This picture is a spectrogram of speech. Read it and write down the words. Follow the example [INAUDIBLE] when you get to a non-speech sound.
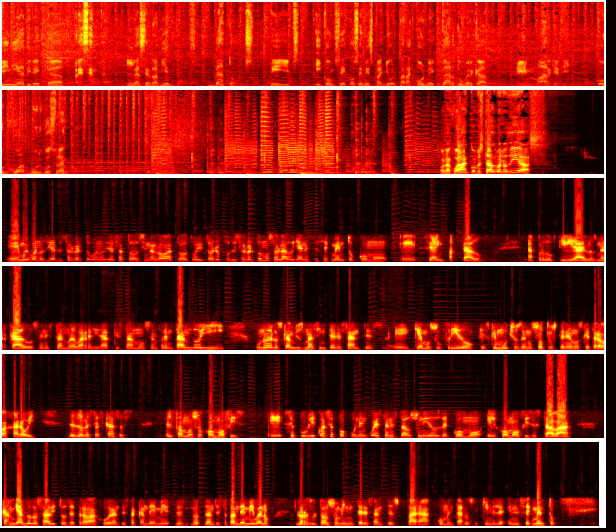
Línea Directa presenta las herramientas, datos, tips y consejos en español para conectar tu mercado en marketing con Juan Burgos Franco. Hola Juan, ¿cómo estás? Buenos días. Eh, muy buenos días Luis Alberto, buenos días a todos Sinaloa, a todo tu auditorio. Pues Luis Alberto, hemos hablado ya en este segmento cómo eh, se ha impactado la productividad en los mercados en esta nueva realidad que estamos enfrentando y uno de los cambios más interesantes eh, que hemos sufrido es que muchos de nosotros tenemos que trabajar hoy desde nuestras casas. El famoso home office. Eh, se publicó hace poco una encuesta en Estados Unidos de cómo el home office estaba cambiando los hábitos de trabajo durante esta pandemia, durante esta pandemia y bueno, los resultados son bien interesantes para comentarlos aquí en el, en el segmento.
